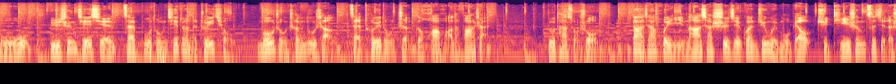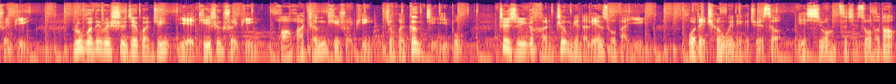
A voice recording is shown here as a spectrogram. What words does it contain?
五，羽生结弦在不同阶段的追求。某种程度上在推动整个花滑的发展，如他所说，大家会以拿下世界冠军为目标去提升自己的水平。如果那位世界冠军也提升水平，花滑整体水平就会更进一步。这是一个很正面的连锁反应。我得成为那个角色，也希望自己做得到。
